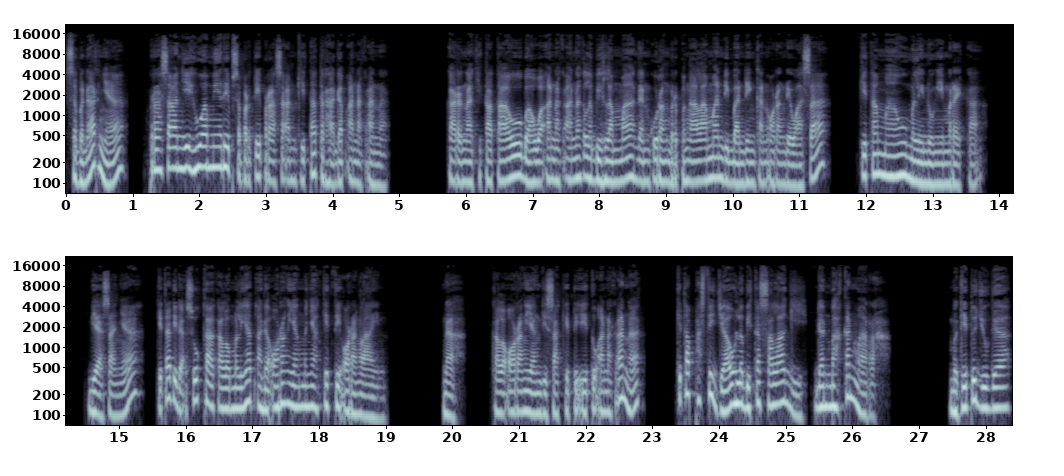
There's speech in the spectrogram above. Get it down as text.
Sebenarnya, perasaan Yehua mirip seperti perasaan kita terhadap anak-anak. Karena kita tahu bahwa anak-anak lebih lemah dan kurang berpengalaman dibandingkan orang dewasa, kita mau melindungi mereka. Biasanya, kita tidak suka kalau melihat ada orang yang menyakiti orang lain. Nah, kalau orang yang disakiti itu anak-anak, kita pasti jauh lebih kesal lagi dan bahkan marah. Begitu juga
